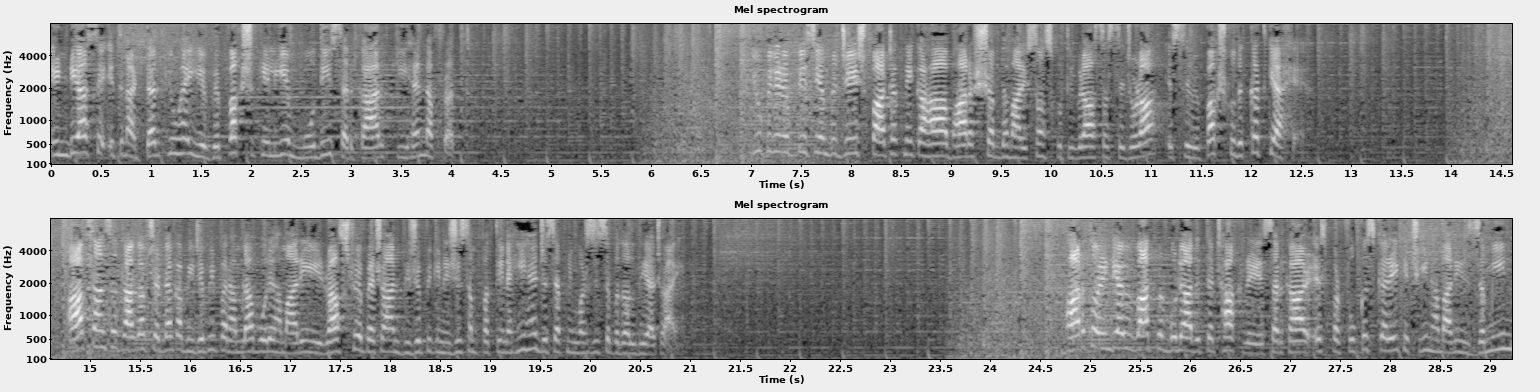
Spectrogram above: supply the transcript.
इंडिया से इतना डर क्यों है? ये विपक्ष के लिए मोदी सरकार की है नफरत। यूपी के डिप्टी सीएम ब्रजेश पाठक ने कहा, भारत शब्द हमारी संस्कृति विरासत से जुड़ा, इससे विपक्ष को दिक्कत क्या है? आप सांसद राघव चड्डा का बीजेपी पर हमला, बोले, हमारी राष्ट्रीय पहचान बीजेपी की निजी संपत्ति नहीं है, जिसे अपनी मर्ज़ी से बदल दिया जाए। भारत और इंडिया विवाद पर बोले आदित्य ठाकरे, सरकार इस पर फोकस करे कि चीन हमारी ज़मीन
